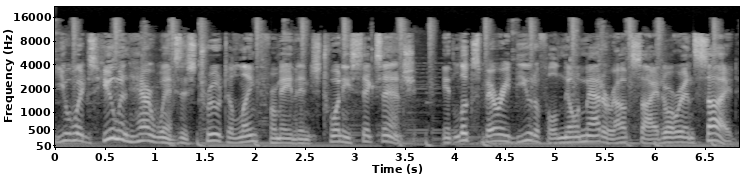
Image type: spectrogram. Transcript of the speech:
Uwigs human hair wigs is true to length from 8 inch 26 inch, it looks very beautiful no matter outside or inside.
